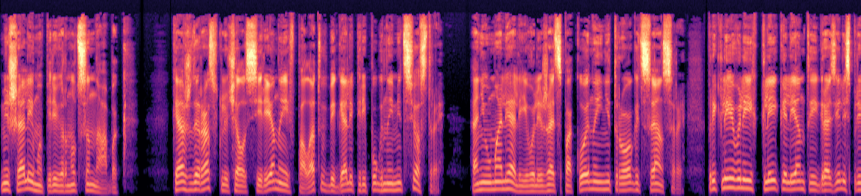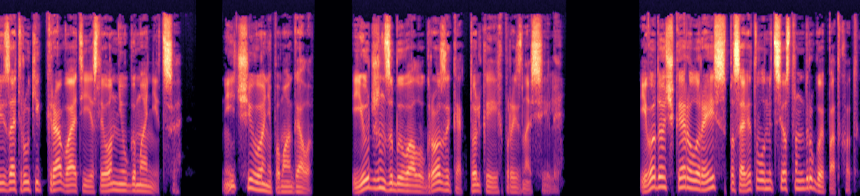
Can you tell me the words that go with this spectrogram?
мешали ему перевернуться на бок. Каждый раз включалась сирена, и в палату вбегали перепуганные медсестры. Они умоляли его лежать спокойно и не трогать сенсоры, приклеивали их клейкой ленты и грозились привязать руки к кровати, если он не угомонится. Ничего не помогало. Юджин забывал угрозы, как только их произносили. Его дочь Кэрол Рейс посоветовала медсестрам другой подход.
